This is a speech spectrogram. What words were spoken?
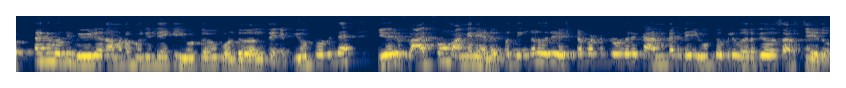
ഒട്ടനവധി വീഡിയോ നമ്മുടെ മുന്നിലേക്ക് യൂട്യൂബ് കൊണ്ടുവന്ന് തരും. യൂട്യൂബിന്റെ ഈ ഒരു പ്ലാറ്റ്ഫോം അങ്ങനെയാണ്. ഇപ്പൊ നിങ്ങൾ ഒരു ഇഷ്ടപ്പെട്ടിട്ടുള്ള ഒരു കണ്ടന്റ് യൂട്യൂബിൽ വെറുതെ ഒന്ന് സെർച്ച് ചെയ്തു.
